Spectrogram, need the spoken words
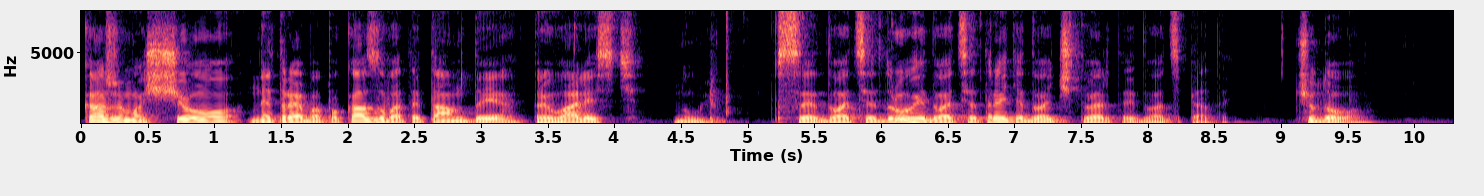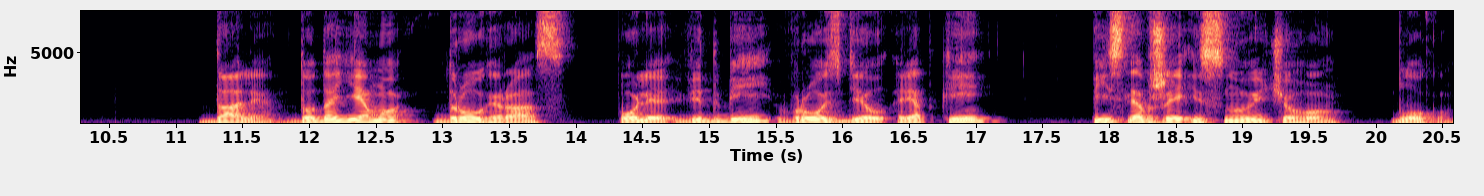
кажемо, що не треба показувати там, де тривалість 0. Все, 22, 23, 24, 25. Чудово. Далі додаємо другий раз поле відбій в розділ рядки після вже існуючого блоку.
